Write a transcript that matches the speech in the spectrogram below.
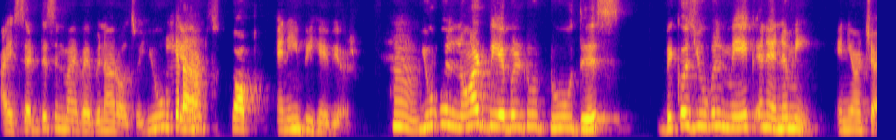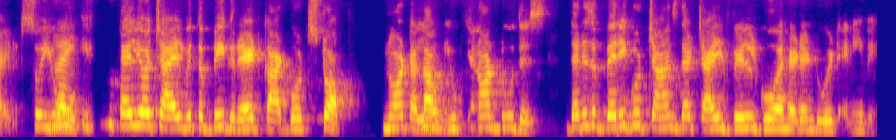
i said this in my webinar also you yeah. cannot stop any behavior hmm. you will not be able to do this because you will make an enemy in your child so you right. if you tell your child with a big red cardboard stop not allowed hmm. you cannot do this there is a very good chance that child will go ahead and do it anyway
